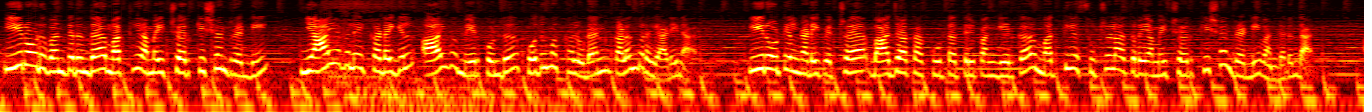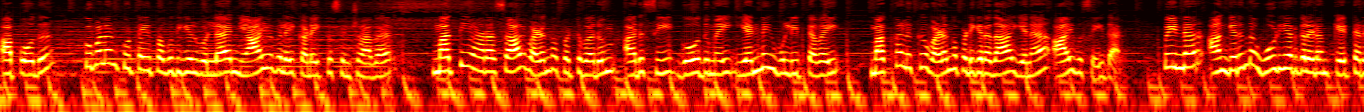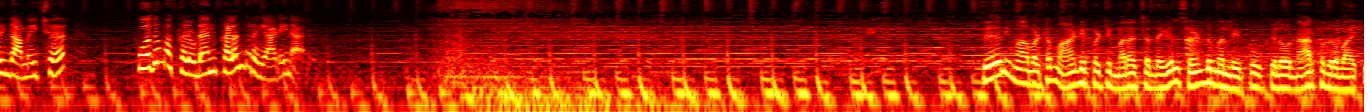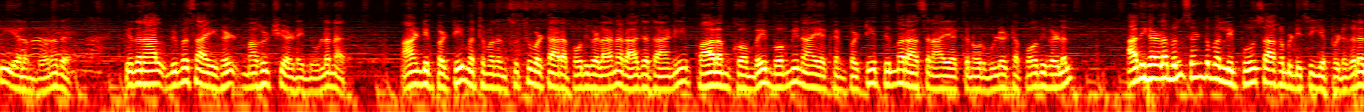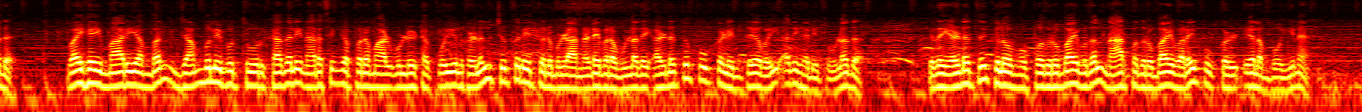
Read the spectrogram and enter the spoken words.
ஈரோடு வந்திருந்த மத்திய அமைச்சர் கிஷன் ரெட்டி நியாய விலைக் கடையில் ஆய்வு மேற்கொண்டு பொதுமக்களுடன் கலந்துரையாடினார். ஈரோட்டில் நடைபெற்ற பாஜக கூட்டத்தில் பங்கேற்க மத்திய சுற்றுலாத்துறை அமைச்சர் கிஷன் ரெட்டி வந்திருந்தார். அப்போது குமலன்குட்டை பகுதியில் உள்ள நியாய விலை கடைக்கு சென்ற அவர் மத்திய அரசால் வழங்கப்பட்டு வரும் அரிசி கோதுமை எண்ணெய் உள்ளிட்டவை மக்களுக்கு வழங்கப்படுகிறதா என ஆய்வு செய்தார். பின்னர் அங்கிருந்த ஊழியர்களிடம் கேட்டறிந்த அமைச்சர் பொதுமக்களுடன் கலந்துரையாடினார். தேனி மாவட்டம் ஆண்டிப்பட்டி மலர்ச்சந்தையில் செண்டுமல்லி பூ கிலோ நாற்பது ரூபாய்க்கு ஏலம் போனது. இதனால் விவசாயிகள் மகிழ்ச்சி அடைந்துள்ளனர். ஆண்டிப்பட்டி மற்றும் அதன் சுற்றுவட்டார பகுதிகளான ராஜதானி பாலம்கோம்பை பொம்மிநாயக்கன்பட்டி திம்மராசநாயக்கனூர் உள்ளிட்ட பகுதிகளில் அதிக அளவில் செண்டுமல்லி பூ சாகுபடி செய்யப்படுகிறது. வைகை மாரியம்மன் ஜம்புலிபுத்தூர் கதலி நரசிங்க பெருமாள் உள்ளிட்ட கோயில்களில் சித்திரை திருவிழா நடைபெற உள்ளதை அடுத்து பூக்களின் தேவை அதிகரித்துள்ளது. இதையடுத்து கிலோ முப்பது ரூபாய் முதல் நாற்பது ரூபாய் வரை பூக்கள் ஏலம் போயின.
